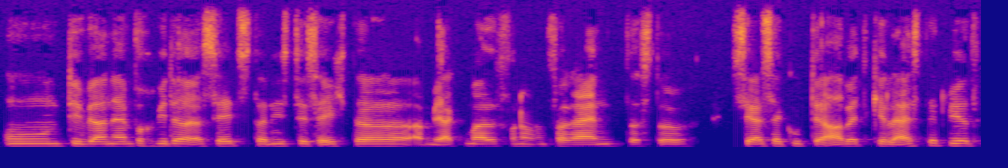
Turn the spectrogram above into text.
und die werden einfach wieder ersetzt, dann ist das echt ein, Merkmal von einem Verein, dass da sehr, sehr gute Arbeit geleistet wird.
